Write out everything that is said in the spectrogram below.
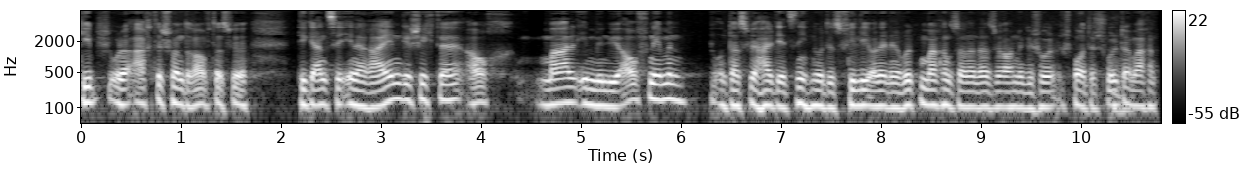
gebe oder achte schon drauf, dass wir die ganze Innereiengeschichte auch mal im Menü aufnehmen. Und dass wir halt jetzt nicht nur das Filet oder den Rücken machen, sondern dass wir auch eine geschmorte Schulter machen.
